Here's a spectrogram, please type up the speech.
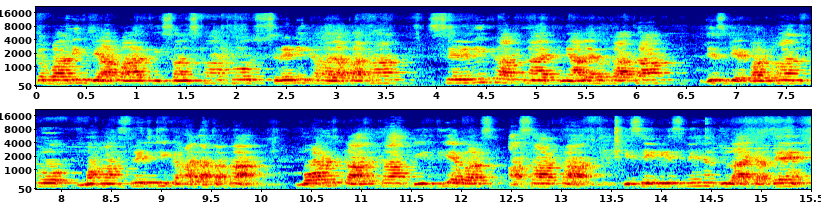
तो वाणिज्य व्यापार की संस्था को श्रेणी कहा जाता था। श्रेणी का अपना एक न्यायालय होता था, जिसके प्रधान को महाश्रेष्ठी कहा जाता था। मौर्य काल का वित्तीय वर्ष आषाढ़ था इसे इंग्लिश में हम जुलाई कहते हैं?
